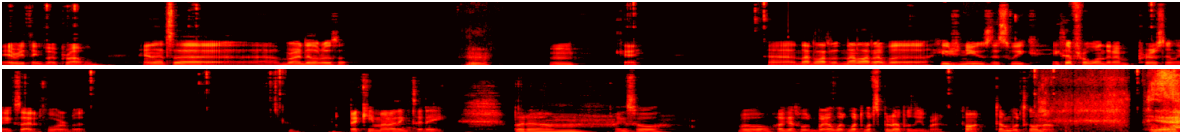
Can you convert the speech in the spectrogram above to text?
Everything's my problem. And that's uh Brian De La Rosa. Hmm. Mm, okay. Uh, not a lot of not a lot of uh huge news this week, except for one that I'm personally excited for, but that came out I think today. But um, I guess we'll. Well, I guess what what what what's been up with you, Brian? Come on, tell me what's going on. Yeah.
